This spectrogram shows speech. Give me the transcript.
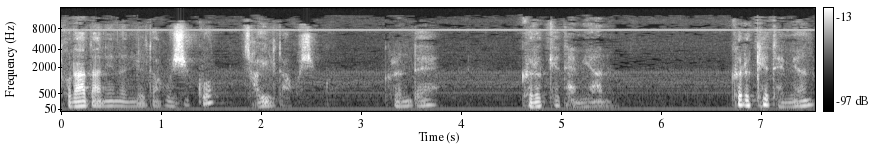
돌아다니는 일도 하고 싶고 저 일도 하고 싶고 그런데 그렇게 되면 그렇게 되면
